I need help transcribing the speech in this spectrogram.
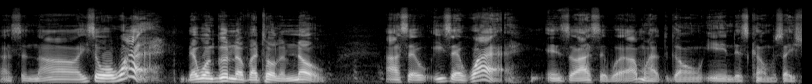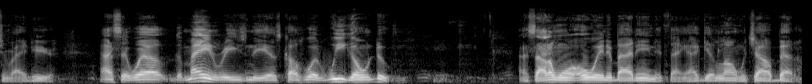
I said, No. He said, Well, why? That wasn't good enough. I told him no. I said, He said, Why? And so I said, Well, I'm going to have to go and end this conversation right here. I said, Well, the main reason is because what we going to do. I said, I don't want to owe anybody anything. I get along with y'all better.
